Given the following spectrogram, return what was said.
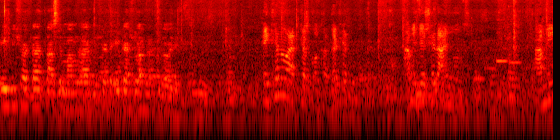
এই বিষয়টা তার যে মামলার বিষয়টা এটা আসলে আপনার কীভাবে দেখছেন? এখানেও একটা কথা দেখেন আমি দেশের আইনমন্ত্রী আমি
